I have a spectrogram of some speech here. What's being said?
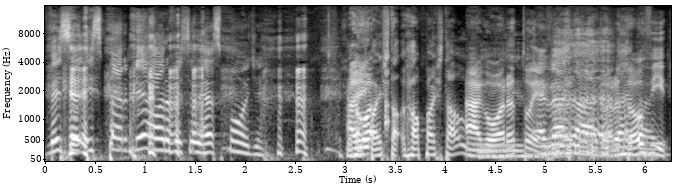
Vê se, espera meia hora ver se ele responde. O Agora- rapaz tá, o rapaz tá ao Agora eu tô. É verdade, Agora é eu tô vivo.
